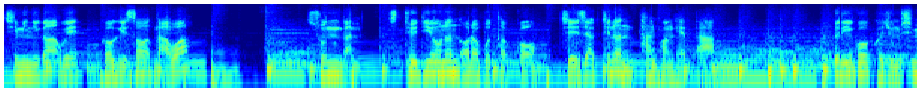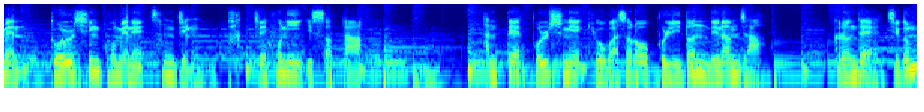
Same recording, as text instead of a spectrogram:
지민이가 왜 거기서 나와? 순간 스튜디오는 얼어붙었고 제작진은 당황했다. 그리고 그 중심엔 돌싱포맨의 상징 탁재훈이 있었다. 한때 돌싱의 교과서로 불리던 네 남자. 그런데 지금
